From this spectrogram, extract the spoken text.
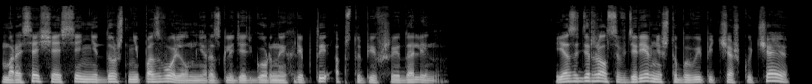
Моросящий осенний дождь не позволил мне разглядеть горные хребты, обступившие долину. Я задержался в деревне, чтобы выпить чашку чаю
